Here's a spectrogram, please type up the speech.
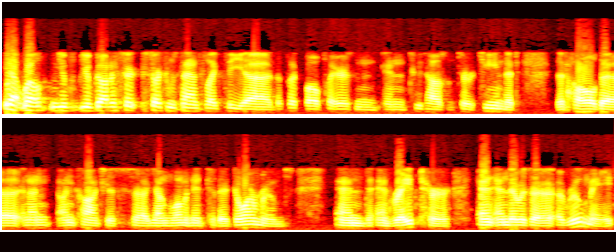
Yeah, well, you've you've got a cir- circumstance like the uh, the football players in, in 2013 that that hauled uh, an un- unconscious uh, young woman into their dorm rooms and and raped her, and and there was a, a roommate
